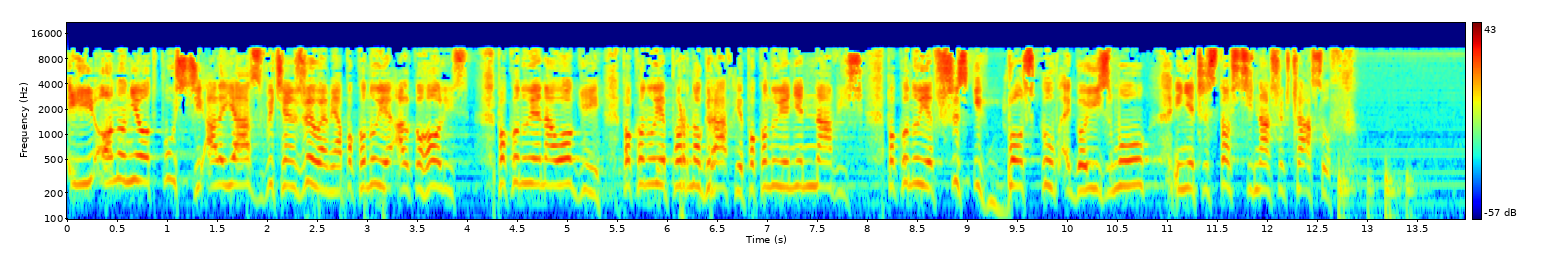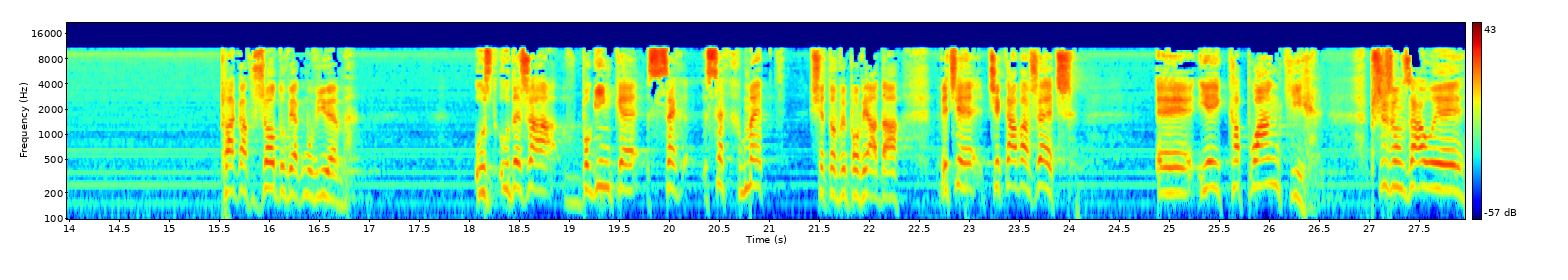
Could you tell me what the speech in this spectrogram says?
I ono nie odpuści, ale ja zwyciężyłem. Ja pokonuję alkoholizm, pokonuję nałogi, pokonuję pornografię, pokonuję nienawiść, pokonuję wszystkich bożków egoizmu i nieczystości naszych czasów. Plaga wrzodów, jak mówiłem, uderza w boginkę Sech, Sechmet, się to wypowiada. Wiecie, ciekawa rzecz. Y, jej kapłanki przyrządzały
